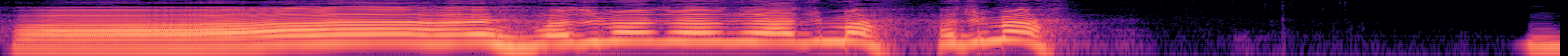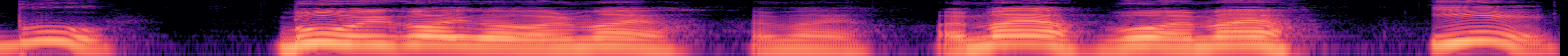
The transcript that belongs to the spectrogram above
아, 하지마, 하지마, 하지마, 하지마. 무, 뭐 이거 이거 얼마요? 얼마요? 얼마요? 뭐 얼마요? 일,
